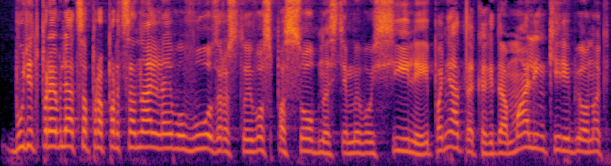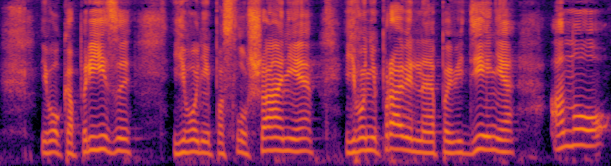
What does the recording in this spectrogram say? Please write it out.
будет проявляться пропорционально его возрасту, его способностям, его силе. И понятно, когда маленький ребенок, его капризы, его непослушание, его неправильное поведение, оно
